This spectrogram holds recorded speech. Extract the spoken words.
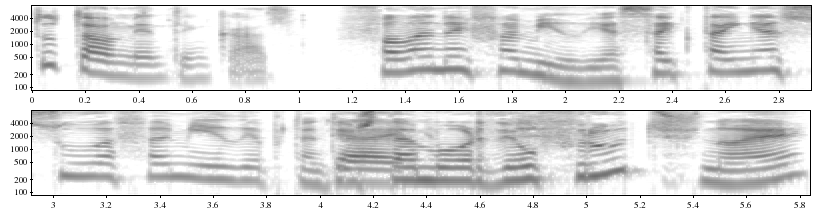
totalmente em casa. Falando em família, sei que tem a sua família, portanto, este amor deu frutos, não é?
